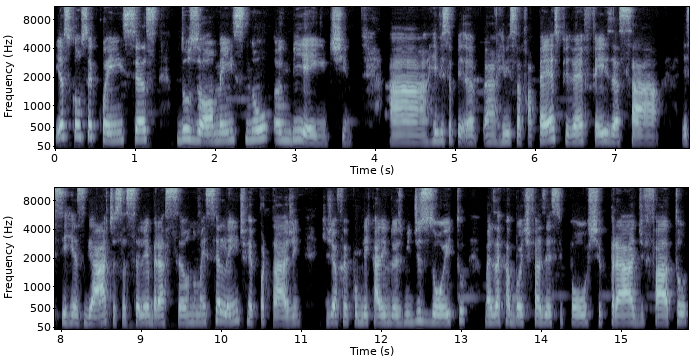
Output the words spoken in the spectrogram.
e as consequências dos homens no ambiente. A revista, a revista FAPESP né, fez essa, esse resgate, essa celebração numa excelente reportagem que já foi publicada em 2018, mas acabou de fazer esse post para, de fato,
